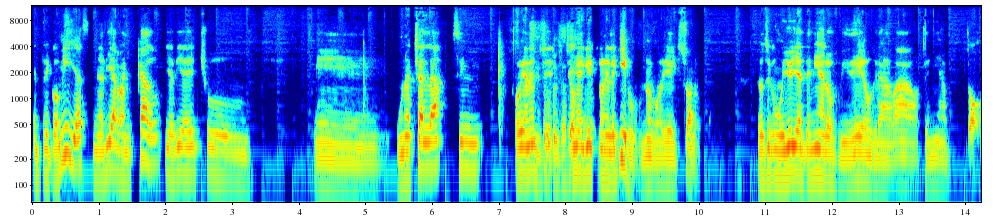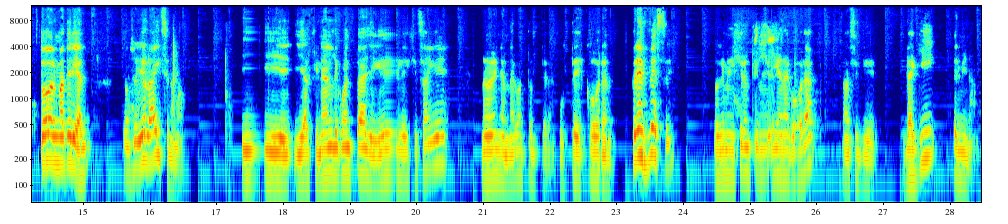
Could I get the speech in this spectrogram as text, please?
entre comillas, me había arrancado y había hecho eh, una charla sin, obviamente, tenía que ir con el equipo, no podía ir solo. Entonces, como yo ya tenía los videos grabados, tenía todo, el material, entonces yo la hice nomás. Y, y, al final de cuentas llegué y le dije, ¿sabe? No vengan nada con tonteras. Ustedes cobran tres veces lo que me dijeron que me iban a cobrar, así que de aquí terminamos.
